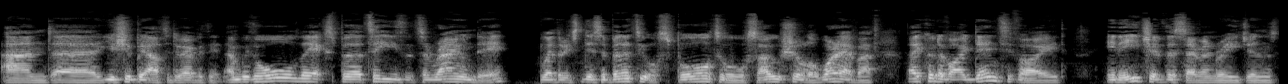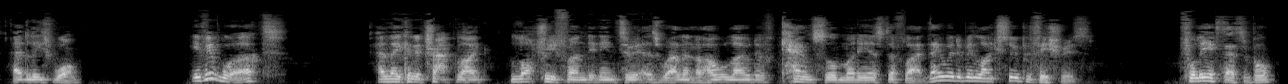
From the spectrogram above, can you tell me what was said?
and uh, you should be able to do everything. And with all the expertise that's around it, whether it's disability or sport or social or whatever, they could have identified in each of the seven regions at least one if it worked, and they could attract like lottery funding into it as well and a whole load of council money and stuff like that, they would have been like super fisheries. Fully accessible.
